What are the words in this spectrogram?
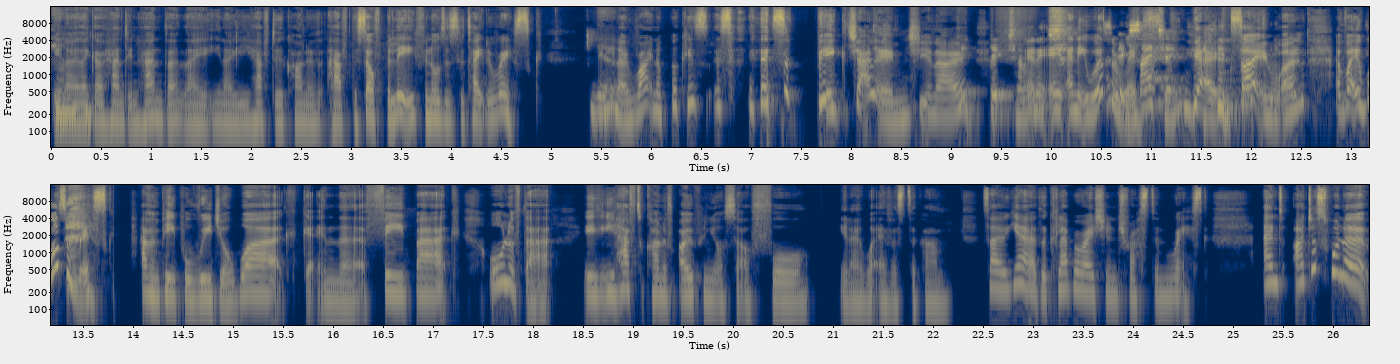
You know, they hmm. go hand in hand, don't they? You know, you have to kind of have the self belief in order to take the risk. Yeah. And, you know, writing a book is, is it's a big challenge, you know. Big, big challenge. And it, and it was a risk. Exciting. yeah, exciting one. But it was a risk. Having people read your work, getting the feedback, all of that. You have to kind of open yourself for, you know, whatever's to come. So yeah, the collaboration, trust and risk. And I just want to,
